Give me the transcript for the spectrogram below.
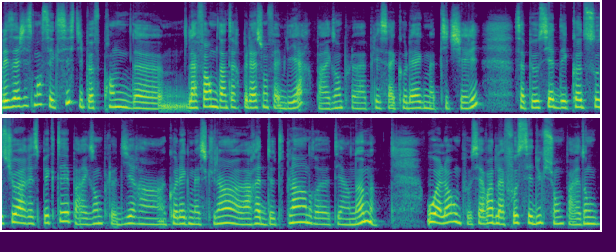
Les agissements sexistes, ils peuvent prendre la forme d'interpellation familière, par exemple appeler sa collègue ma petite chérie. Ça peut aussi être des codes sociaux à respecter, par exemple dire à un collègue masculin euh, arrête de te plaindre, euh, t'es un homme. Ou alors on peut aussi avoir de la fausse séduction, par exemple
